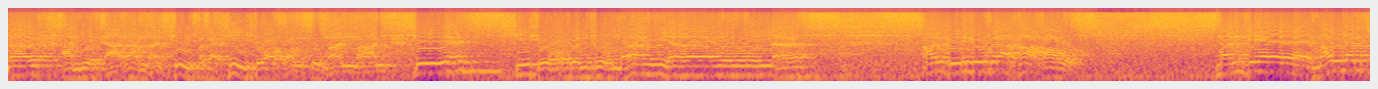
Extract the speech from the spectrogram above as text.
นาอันนี้สารามันที่ปกติตัวของสุมานมันเขียนที่ตัวเป็นตัวมายาวนะอันเป็นยุคราข้าเป่า มันแย่เมายังเฉ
